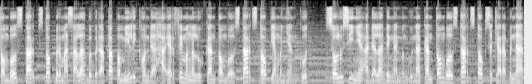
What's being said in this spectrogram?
Tombol start-stop bermasalah Beberapa pemilik Honda HR-V mengeluhkan tombol start-stop yang menyangkut, solusinya adalah dengan menggunakan tombol start-stop secara benar.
